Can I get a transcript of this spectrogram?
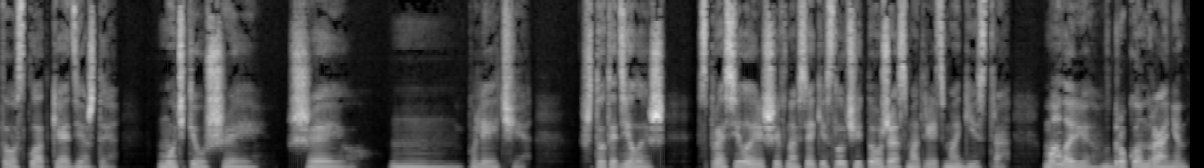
то складки одежды. Мочки ушей, шею, м м-м, -м, плечи. «Что ты делаешь?» — спросила, решив на всякий случай тоже осмотреть магистра. «Мало ли, вдруг он ранен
